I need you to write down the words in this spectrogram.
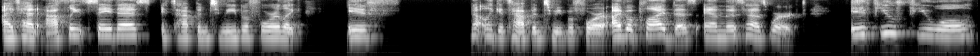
I've had athletes say this. It's happened to me before. Like if not like it's happened to me before, I've applied this and this has worked. If you fuel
